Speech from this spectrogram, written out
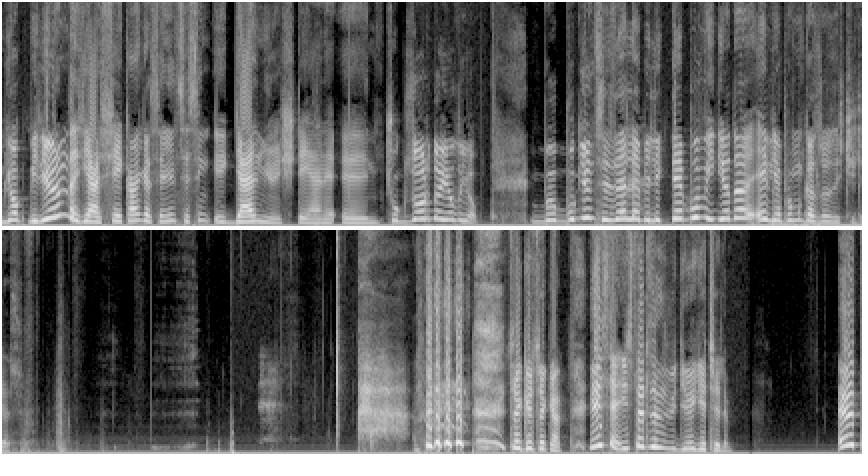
Yok biliyorum da ya şey kanka senin sesin e, gelmiyor işte yani e, çok zor dayalıyor. Bu, bugün sizlerle birlikte bu videoda ev yapımı gazoz içeceğiz. şaka şaka. Neyse isterseniz videoya geçelim. Evet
